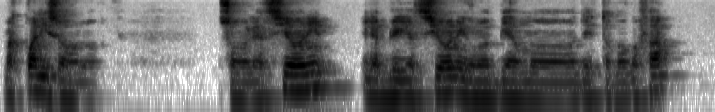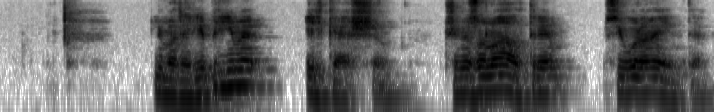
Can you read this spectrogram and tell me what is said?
Ma quali sono? Sono le azioni, le obbligazioni, come abbiamo detto poco fa, le materie prime e il cash. Ce ne sono altre? Sicuramente,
